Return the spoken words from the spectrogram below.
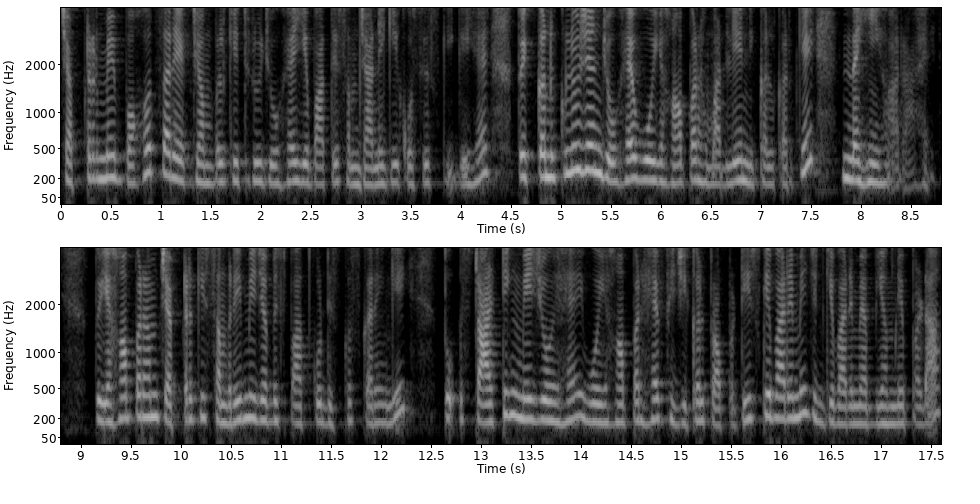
चैप्टर में बहुत सारे एग्ज़ाम्पल के थ्रू जो है, ये बातें समझाने की कोशिश की गई है। तो एक कंक्लूजन जो है, वो यहाँ पर हमारे लिए निकल करके नहीं आ रहा है। तो यहाँ पर हम चैप्टर की समरी में जब इस बात को डिस्कस करेंगे तो स्टार्टिंग में जो है, वो यहाँ पर है फ़िज़िकल प्रॉपर्टीज़ के बारे में, जिनके बारे में अभी हमने पढ़ा।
